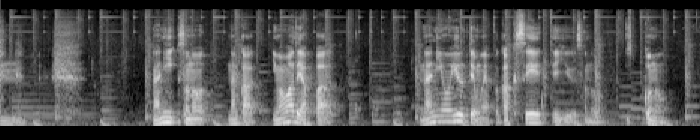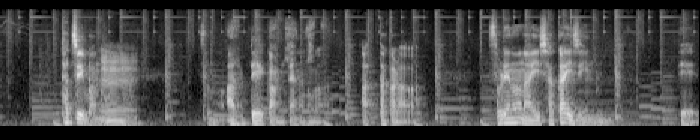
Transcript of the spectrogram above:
うん、何そのなんか今までやっぱ何を言うてもやっぱ学生っていうその一個の立場のうん。その安定感みたいなのがあったからそれのない社会人で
